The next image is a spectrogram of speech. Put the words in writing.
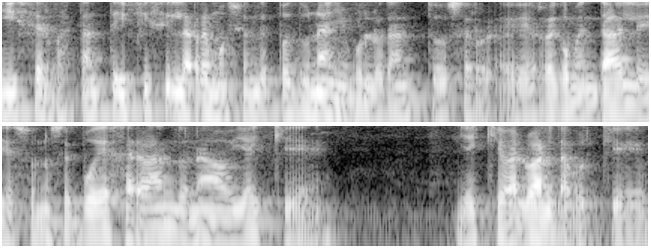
y ser bastante difícil la remoción después de un año. Por lo tanto, es recomendable eso, no se puede dejar abandonado y hay que, y hay que evaluarla porque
